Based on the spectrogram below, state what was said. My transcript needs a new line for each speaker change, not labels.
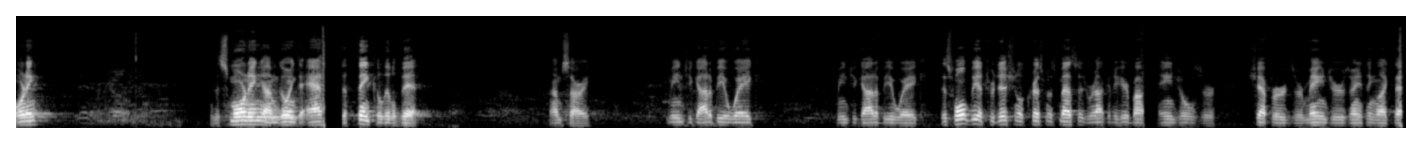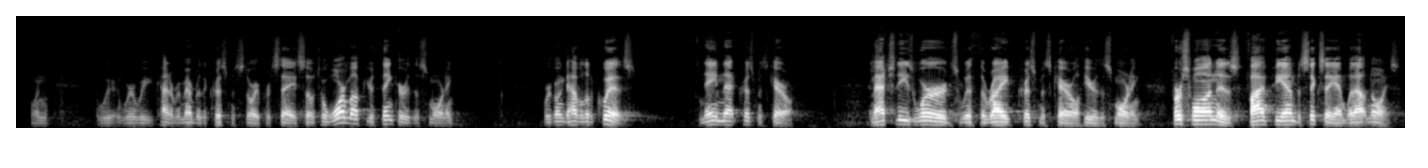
Morning. This morning I'm going to ask you to think a little bit. I'm sorry. It means you got to be awake. It means you got to be awake. This won't be a traditional Christmas message. We're not going to hear about angels or shepherds or mangers or anything like that when we, where we kind of remember the Christmas story per se. So to warm up your thinker this morning, we're going to have a little quiz. Name that Christmas carol. Match these words with the right Christmas carol here this morning. First one is 5 p.m. to 6 a.m. without noise.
